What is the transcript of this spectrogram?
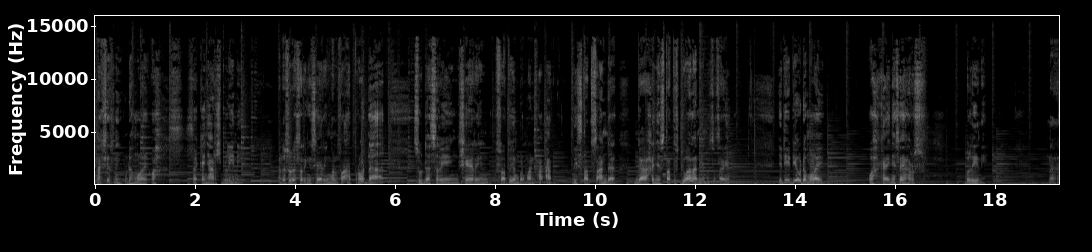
naksir nih udah mulai wah saya kayaknya harus beli nih anda sudah sering sharing manfaat produk sudah sering sharing sesuatu yang bermanfaat di status Anda, nggak hanya status jualan ya maksud saya. Jadi dia udah mulai, wah kayaknya saya harus beli nih. Nah,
